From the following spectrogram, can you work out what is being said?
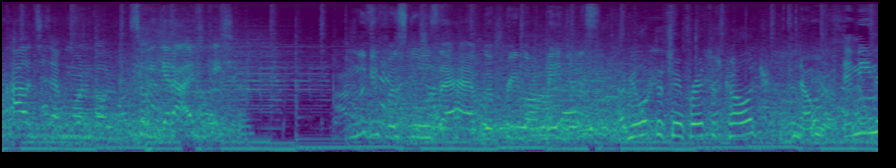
About colleges that we want to go to so we get our education. I'm looking for schools that have good pre-law majors. Have you looked at St. Francis College? No. It means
